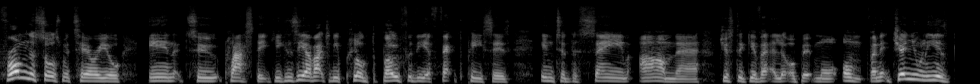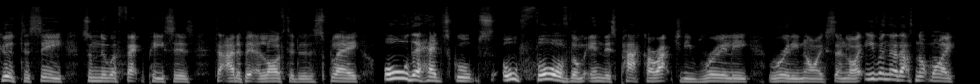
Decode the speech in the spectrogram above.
from the source material into plastic. You can see I've actually plugged both of the effect pieces into the same arm there just to give it a little bit more oomph. And it genuinely is good to see some new effect pieces to add a bit of life to the display. All the head sculpts, all four of them in this pack are actually really, really nice. And like, even though that's not my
